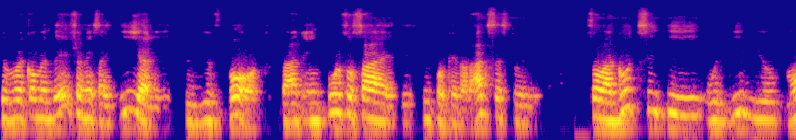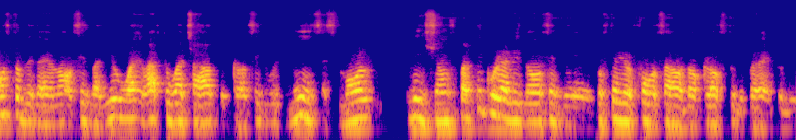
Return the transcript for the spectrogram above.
The recommendation is ideally to use both, but in poor societies, people cannot access to it. So a good CT will give you most of the diagnosis, but you have to watch out because it will miss a small lesions, particularly those in the posterior fossa or those close to the, to the,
